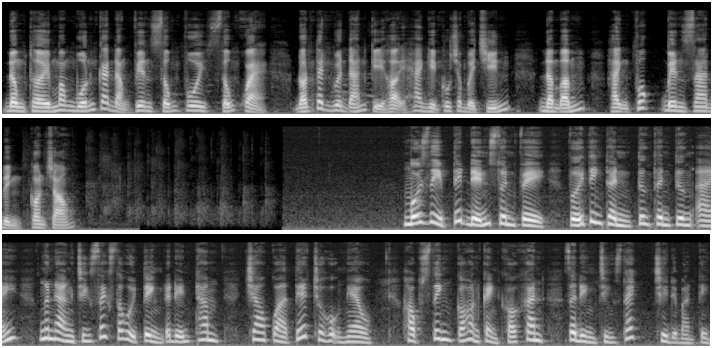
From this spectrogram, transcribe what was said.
đồng thời mong muốn các đảng viên sống vui, sống khỏe, đón Tết Nguyên đán kỷ hợi 2019 đầm ấm, hạnh phúc bên gia đình con cháu. Mỗi dịp Tết đến xuân về, với tinh thần tương thân tương ái, Ngân hàng Chính sách Xã hội tỉnh đã đến thăm, trao quà Tết cho hộ nghèo, học sinh có hoàn cảnh khó khăn, gia đình chính sách trên địa bàn tỉnh.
